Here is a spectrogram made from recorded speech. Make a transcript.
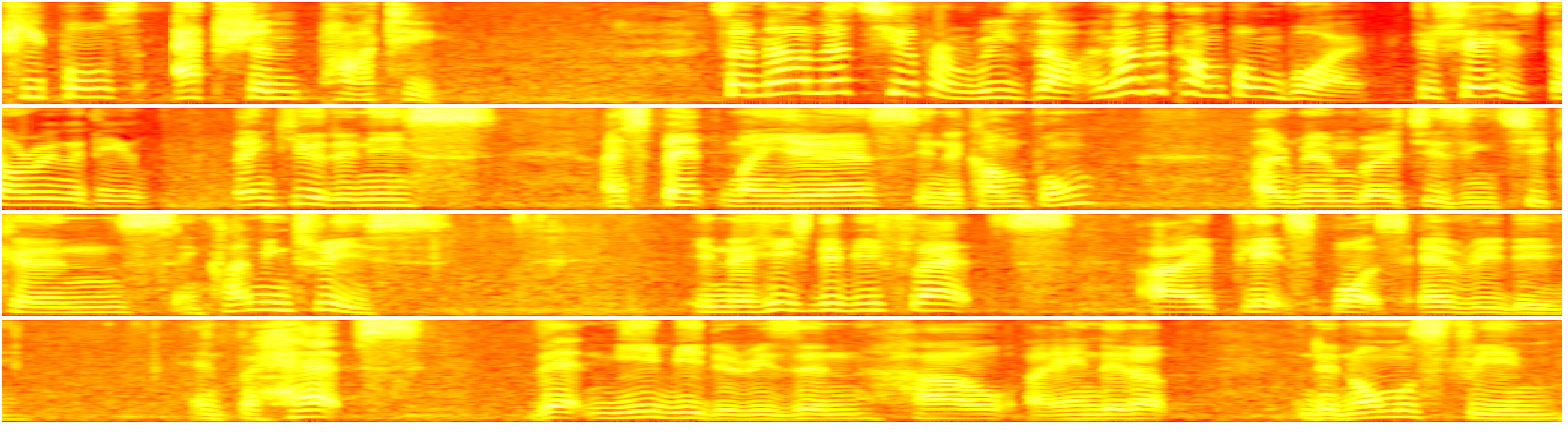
People's Action Party. So now let's hear from Rizal, another kampong boy, to share his story with you. Thank you, Denise. I spent my years in the kampong. I remember chasing chickens and climbing trees. In the HDB flats, I played sports every day. And perhaps that may be the reason how I ended up in the normal stream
